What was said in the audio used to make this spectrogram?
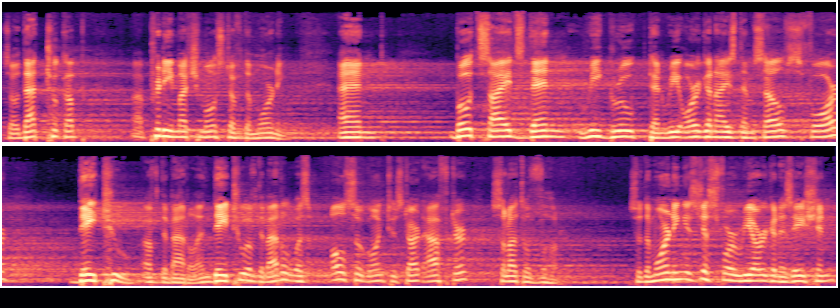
So that took up uh, pretty much most of the morning. And both sides then regrouped and reorganized themselves for day two of the battle. And day two of the battle was also going to start after Salatul Dhuhr. So the morning is just for reorganization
